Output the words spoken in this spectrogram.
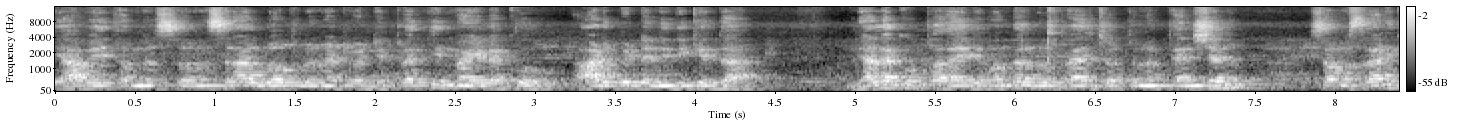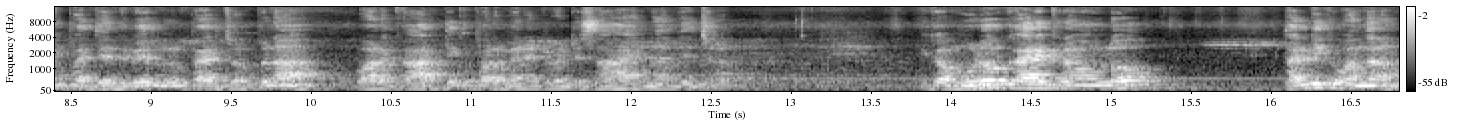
యాభై తొమ్మిది సంవత్సరాల లోపల ఉన్నటువంటి ప్రతి మహిళకు ఆడబిడ్డ నిధి కింద నెలకు పదహైదు వందల రూపాయల చొప్పున పెన్షన్ సంవత్సరానికి పద్దెనిమిది వేల రూపాయల చొప్పున వాళ్ళకి ఆర్థికపరమైనటువంటి సహాయాన్ని అందించడం. ఇక మూడవ కార్యక్రమంలో తల్లికి వందనం.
